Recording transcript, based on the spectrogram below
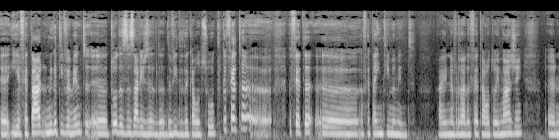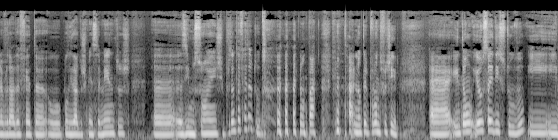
Uh, e afetar negativamente uh, todas as áreas da, da, da, vida daquela pessoa, porque afeta, uh, afeta, afeta intimamente. Okay? Na verdade, afeta a autoimagem, na verdade, afeta a qualidade dos pensamentos, as emoções, e portanto, afeta tudo. não, tá, não, tá, não tem por onde fugir. então, eu sei disso tudo e, e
